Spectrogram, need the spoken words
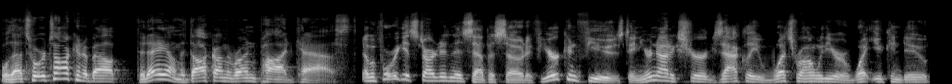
Well, that's what we're talking about today on the Doc on the Run podcast. Now, before we get started in this episode, if you're confused and you're not sure exactly what's wrong with you or what you can do,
